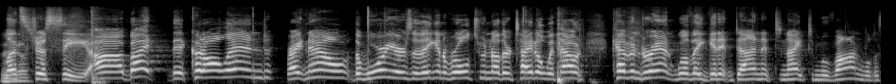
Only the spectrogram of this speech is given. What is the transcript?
Let's just see. Uh, but it could all end right now. The Warriors are they going to roll to another title without Kevin Durant? Will they get it done tonight to move on? We'll just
